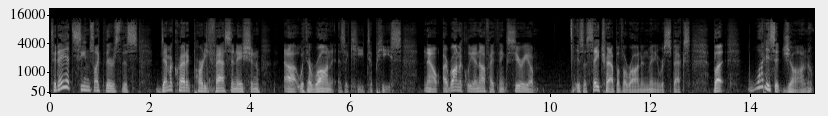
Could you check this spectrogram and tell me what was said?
Today, it seems like there's this Democratic Party fascination uh, with Iran as a key to peace. Now, ironically enough, I think Syria is a satrap of Iran in many respects, but what is it, John?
